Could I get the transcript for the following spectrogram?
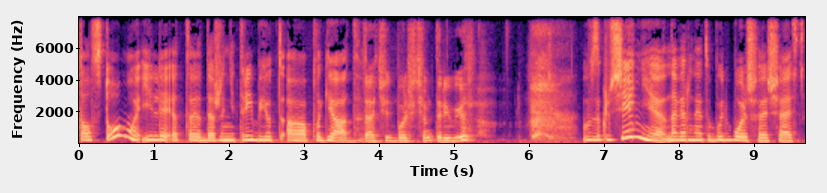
Толстому, или это даже не трибьют, а плагиат? Да, чуть больше, чем трибьют. В заключение, наверное, это будет большая часть.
